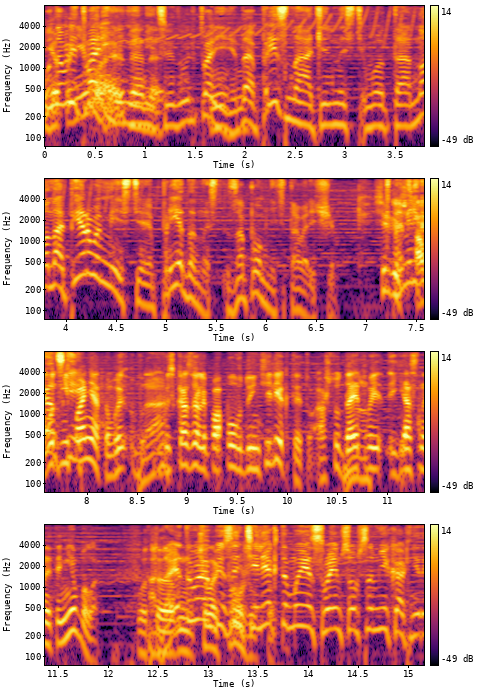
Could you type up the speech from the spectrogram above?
Я Удовлетворение понимаю, да, имеется да. в виду, удовлетворение, да, признательность, вот, а, но на первом месте преданность, запомните, товарищи. Сергей, Ильич, а вот Американские- непонятно, вы, Да. вы сказали по поводу интеллекта этого, а что до этого ясно это не было? Вот, а э, до ну, этого человек без прожил интеллекта мы своим собственным никак не,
